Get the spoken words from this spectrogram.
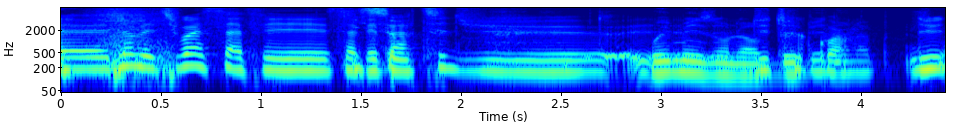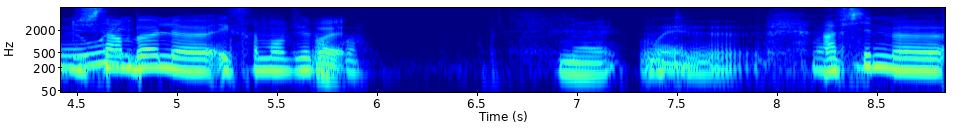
Euh, non mais tu vois, ça fait ça Qui fait partie du Oui, mais ils ont leur du truc quoi, du, du oui. symbole euh, extrêmement violent Ouais. quoi. Ouais. Donc, Ouais. euh, Ouais. Un film, euh,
